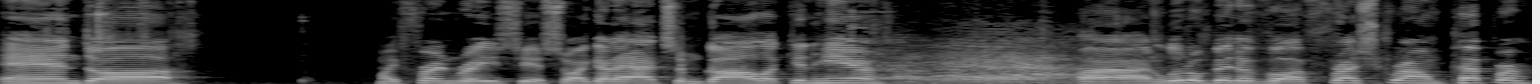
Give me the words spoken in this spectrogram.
and uh, my friend Ray's here, so I got to add some garlic in here, uh, and a little bit of uh, fresh ground pepper.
